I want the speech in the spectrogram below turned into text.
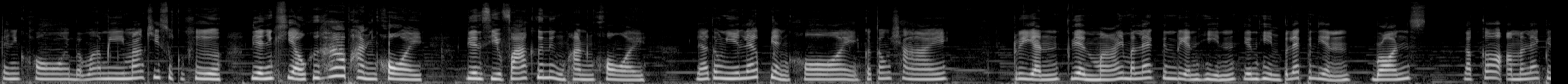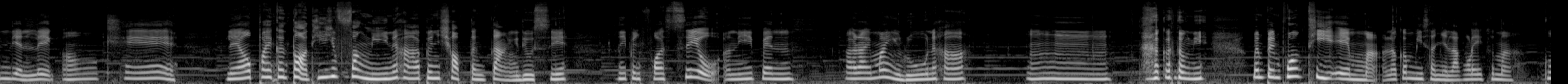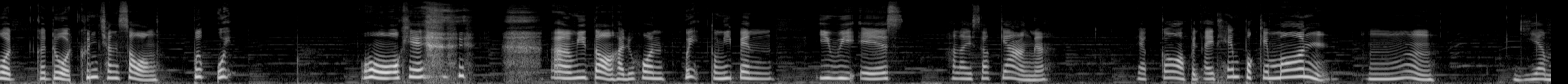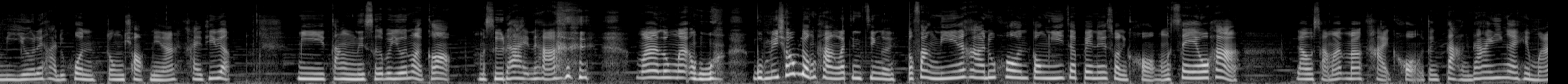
เป็นคอยแบบว่ามีมากที่สุดก็คือเหรียญเขียวคือ 5,000 คอยเหรียญสีฟ้าคือ 1,000 คอย แล้วตรงนี้แลกเปลี่ยนคอยก็ต้องใช้เหรียญเหรียญไม้มาแลกเป็นเหรียญหินเหรียญหินไปแลกเป็นเหรียญบรอนซ์แล้วก็เอามาแลกเป็นเหรียญเหล็กโอเค แล้วไปกันต่อที่ฝั่งนี้นะคะ เป็นช็อปต่างๆดูซิอันนี้เป็นฟอสซิลอันนี้เป็นอะไรไม่รู้นะคะ อืม แล้วก็ตรงนี้มันเป็นพวก TM อะแล้วก็มีสัญลักษณ์เลขขึ้นมา กดกระโดดขึ้นชั้นสองปุ๊บ อุ๊ย โอ้โห โอเค อ่า มีต่อค่ะทุกคน อุ๊ย ตรงนี้เป็น EVS อะไรสักอย่างนะ แล้วก็เป็นไอเทมโปเกมอน อืม เยี่ยม มีเยอะเลยค่ะทุกคน ตรงช็อปนี้นะ ใครที่แบบมีตังค์ในเซิร์ฟไปเยอะหน่อยก็ มาซื้อได้นะคะ มาลงมาโอ้โหบุ๋มนี่ชอบลงทางแล้วจริง ๆ เลยแล้วฝั่งนี้นะคะ ทุกคนตรงนี้จะเป็นในส่วนของเซลล์ค่ะ เราสามารถมาขายของต่างๆ ได้นี่ไงเห็นไหม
